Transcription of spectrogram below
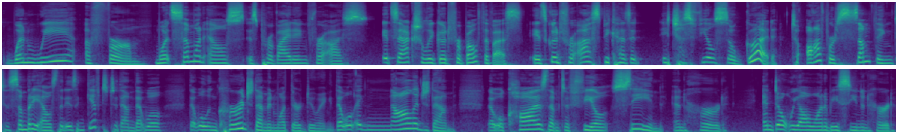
When we affirm what someone else is providing for us, it's actually good for both of us. It's good for us because it it just feels so good to offer something to somebody else that is a gift to them that will that will encourage them in what they're doing that will acknowledge them that will cause them to feel seen and heard. And don't we all want to be seen and heard?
